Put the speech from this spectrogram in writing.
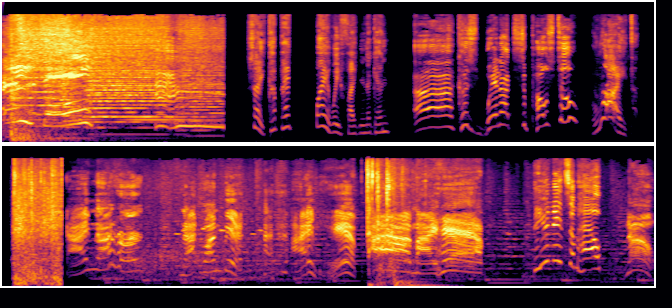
Evil! Say, Cuphead, why are we fighting again? Uh, cause we're not supposed to? Right! I'm not hurt. Not one bit. I'm hip. Ah, my hip! Do you need some help? No!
